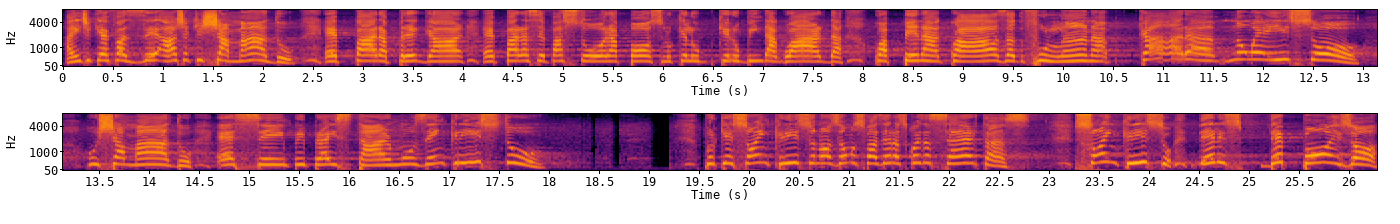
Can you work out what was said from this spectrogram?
A gente quer fazer, acha que chamado é para pregar, é para ser pastor, apóstolo, querubim da guarda, com a pena, com a asa do fulana. Cara, não é isso. O chamado é sempre para estarmos em Cristo. Porque só em Cristo nós vamos fazer as coisas certas. Só em Cristo, deles depois, ó,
